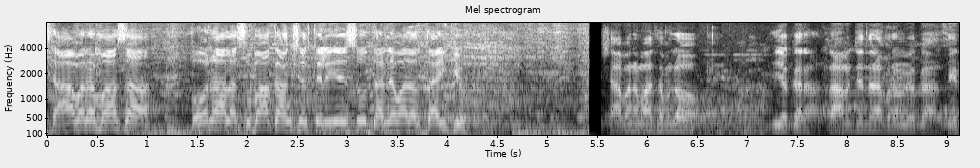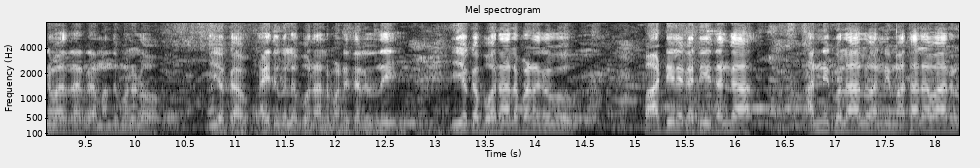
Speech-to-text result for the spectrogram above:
శ్రావణమాస బోనాల శుభాకాంక్షలు తెలియజేస్తూ ధన్యవాదాలు. థ్యాంక్ యూ శ్రావణ మాసంలో ఈ యొక్క రామచంద్రాపురం యొక్క శ్రీనివాసనగర్ మందుమూలలో ఈ యొక్క ఐదుగుల బోనాల పండుగ జరుగుతుంది. ఈ యొక్క బోనాల పండుగకు పార్టీలకు అతీతంగా అన్ని కులాలు అన్ని మతాల వారు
